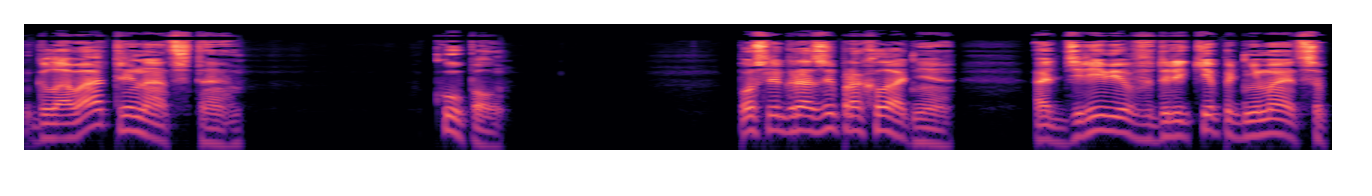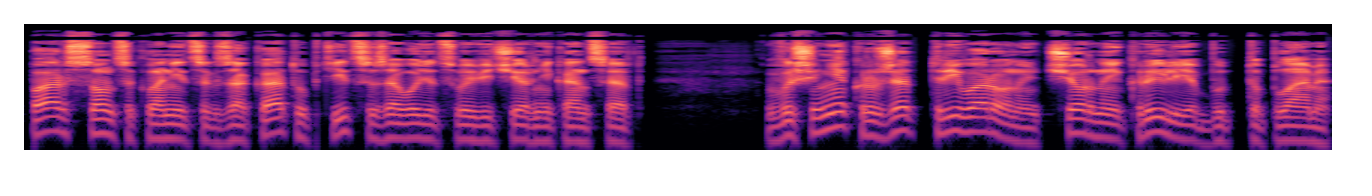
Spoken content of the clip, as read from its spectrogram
Глава 13. Купол. После грозы прохладнее. От деревьев вдалеке поднимается пар, солнце клонится к закату, птицы заводят свой вечерний концерт. В вышине кружат три вороны, черные крылья, будто пламя,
